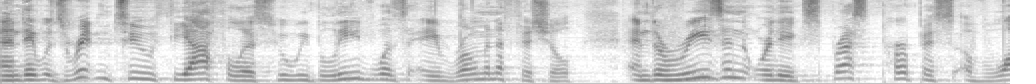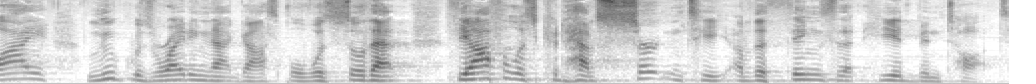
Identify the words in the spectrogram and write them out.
And it was written to Theophilus, who we believe was a Roman official. And the reason or the expressed purpose of why Luke was writing that gospel was so that Theophilus could have certainty of the things that he had been taught.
